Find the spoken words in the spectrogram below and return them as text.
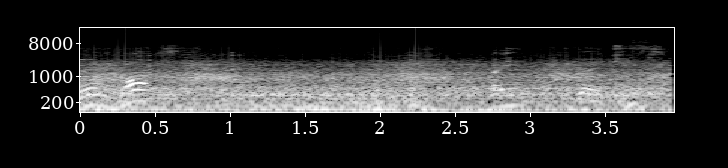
You must pay the gypsies.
